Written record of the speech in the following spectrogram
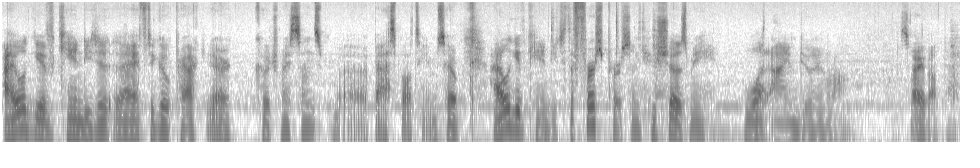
I will give candy to, I have to go practice, uh, coach my son's uh, basketball team, so I will give candy to the first person who shows me what I'm doing wrong. Sorry about that.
